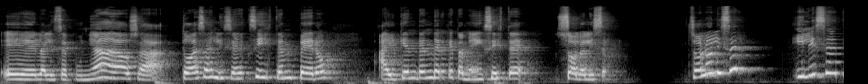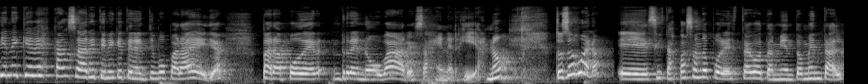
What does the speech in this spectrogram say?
eh, la Alice cuñada, o sea, todas esas Alices existen, pero hay que entender que también existe solo Alice. ¿Solo Alice? Y Lice tiene que descansar y tiene que tener tiempo para ella para poder renovar esas energías, ¿no? Entonces, bueno, eh, si estás pasando por este agotamiento mental,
